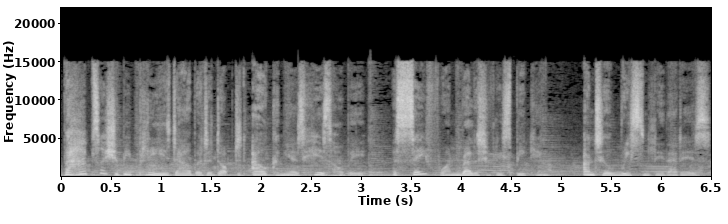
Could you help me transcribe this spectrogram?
Perhaps I should be pleased Albert adopted alchemy as his hobby, a safe one, relatively speaking. Until recently, that is.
